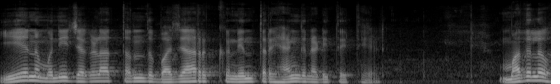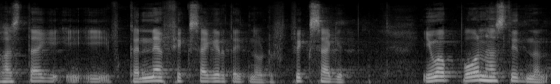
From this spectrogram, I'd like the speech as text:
ಏನು ಮನೆ ಜಗಳ ತಂದು ಬಜಾರಕ್ಕೆ ನಿಂತರೆ ಹೆಂಗೆ ನಡೀತೈತೆ ಹೇಳಿ. ಮೊದಲು ಹೊಸದಾಗಿ ಈ ಕನ್ಯಾ ಫಿಕ್ಸ್ ಆಗಿರ್ತೈತೆ ನೋಡ್ರಿ ಫಿಕ್ಸ್ ಆಗಿತ್ತು. ಇವ ಫೋನ್ ಹಸ್ತಿದ್ದು ನಾನು.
